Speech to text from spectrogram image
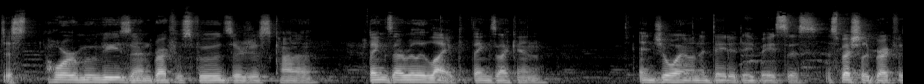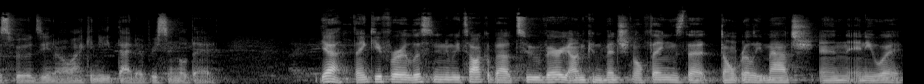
just horror movies and breakfast foods are just kind of things I really like, things I can enjoy on a day to day basis, especially breakfast foods. You know, I can eat that every single day. Yeah, thank you for listening to me talk about two very unconventional things that don't really match in any way.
